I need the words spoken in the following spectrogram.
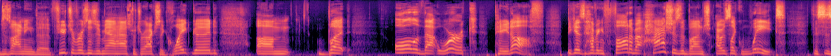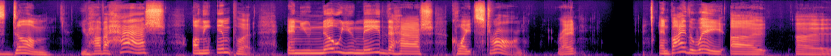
designing the future versions of meow hash, which are actually quite good. Um, but all of that work paid off because having thought about hashes a bunch, I was like, wait, this is dumb. You have a hash on the input, and you know you made the hash quite strong, right? And by the way, uh, uh,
